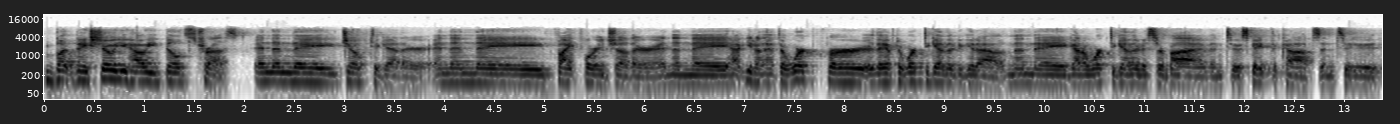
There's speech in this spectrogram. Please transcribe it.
But they show you how he builds trust, and then they joke together, and then they fight for each other, and then they, you know, they have to work for, they have to work together to get out, and then they got to work together to survive and to escape the cops, and to,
